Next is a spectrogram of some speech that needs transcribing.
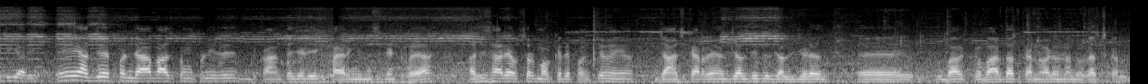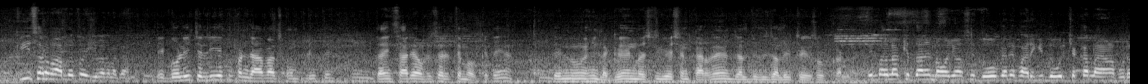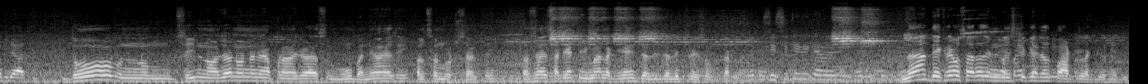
ਇਹ ਅੱਜ ਪੰਜਾਬ ਆਜ ਕੰਪਨੀ ਦੇ ਦੁਕਾਨ ਤੇ ਜਿਹੜੀ ਇੱਕ ਫਾਇਰਿੰਗ ਇਨਸੀਡੈਂਟ ਹੋਇਆ ਅਸੀਂ ਸਾਰੇ ਅਫਸਰ ਮੌਕੇ ਤੇ ਪਹੁੰਚੇ ਹੋਏ ਹਾਂ ਜਾਂਚ ਕਰ ਰਹੇ ਹਾਂ ਜਲਦੀ ਤੋਂ ਜਲਦੀ ਜਿਹੜੇ ਅਹ, ਵਾਰਦਾਤ ਕਰਨ ਵਾਲੇ ਉਹਨਾਂ ਨੂੰ ਅਰੈਸਟ ਕਰ ਲਵਾਂਗੇ। ਕੀ ਸਰ ਵਾਰਦਾਤ ਹੋਈ ਪਤਾ ਲੱਗਾ? ਇਹ ਗੋਲੀ ਚੱਲੀ ਇੱਕ ਪੰਜਾਬ ਆਜ ਕੰਪਨੀ ਤੇ ਤਾਂ ਅਸੀਂ ਸਾਰੇ ਅਫਸਰ ਇੱਥੇ ਮੌਕੇ ਤੇ ਹਾਂ। ਇਹਨੂੰ ਅਸੀਂ ਲੱਗੇ ਇਨਵੈਸਟੀਗੇਸ਼ਨ ਕਰ ਰਹੇ ਹਾਂ ਜਲਦੀ ਤੋਂ ਜਲਦੀ ਟ੍ਰੇਸ ਆਊਟ ਕਰ ਲਾਂਗੇ। ਇਹ ਮਤਲਬ ਕਿਦਾਂ ਦੇ ਨੌਜਵਾਨ ਸੀ? ਦੋ ਕਹਿੰਦੇ ਫਾਇਰਿੰਗ ਦੋ ਵਾਰੀ ਚੱਕਰ ਲਾਇਆ ਹੋਣਾ ਪੂਰੇ ਬਾਜ਼ਾਰ 'ਚ। ਦੋ ਨ- ਸੀ ਨੌਜਵਾਨ ਉਹਨਾਂ ਨੇ ਆਪਣਾ ਜਿਹੜਾ ਸੀ ਮੂੰਹ ਬੰਨਿਆ ਹੋਇਆ ਸੀ ਪਲਸਰ ਮੋਟਰਸਾਈਕਲ ਤੇ। ਇਹ ਸਾਡੀਆਂ ਟੀਮਾਂ ਲੱਗੀਆਂ ਸੀ, ਜਲਦੀ ਜਲਦੀ ਟ੍ਰੇਸ ਆਊਟ ਕਰ ਲਾਂਗੇ। ਸੀਸੀਟੀਵੀ ਕੈਮਰੇ ਨਾ ਦੇਖ ਰਹੇ ਹੋ ਸਾਰਾ ਇਨਵੈਸਟੀਗੇਸ਼ਨ ਪਾਰਟ ਲੱਗੇ ਹੋਏ ਜੀ।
